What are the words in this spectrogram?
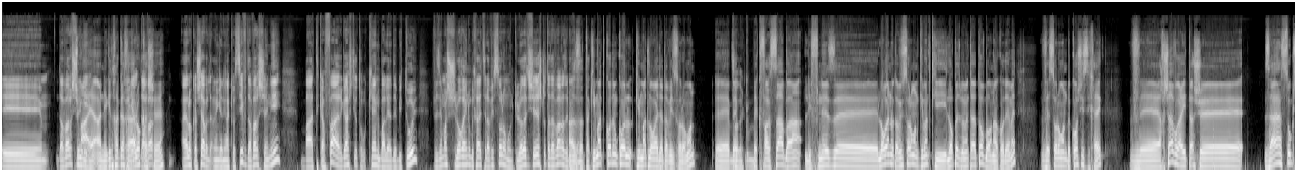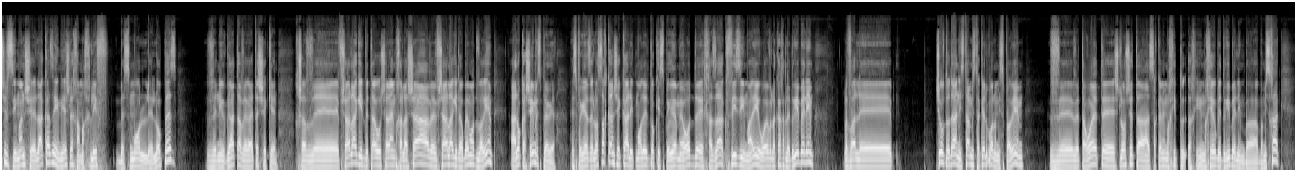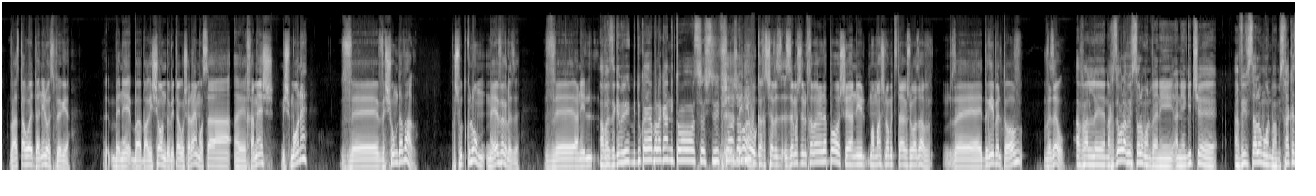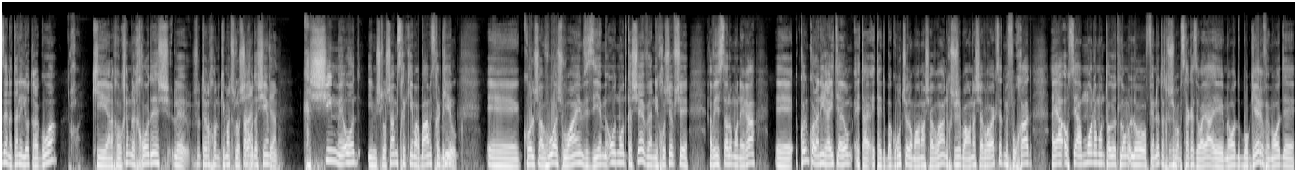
אה, דבר שני, שמע, אני אגיד לך ככה, היה לו דבר- קשה. היה לו קשה, אבל רגע, אני רק אוסיף, דבר שני, בהתקפה הרגשתי אותו כן בא לידי ביטוי, וזה משהו שלא ראינו בכלל אצל אביב סולומון, כי לא ידעתי שיש לו את הדבר הזה אז בכלל. אתה כמעט, קודם כל, כמעט לא ראית את אביב סולומון. אה, צודק. בכפר סבא, לפני זה, לא ראינו את אביב סולומון כמעט, כי לופז באמת היה טוב בעונה הקודמת, וסולומון בקושי שיחק, ועכשיו ראית שזה היה סוג של סימן שאלה כזה, אם יש לך מחליף בשמאל ללופז, ונרגעת וראית שכן. עכשיו, אה, אפשר להגיד בית"ר ירושלים חלשה, ואפשר להגיד הרבה מאוד דברים, היה לו קשה עם אספריה. אספריה זה לא שחקן שקל להתמודד איתו, כי אספריה מאוד אה, חזק, פיזי, מהיר, אוהב לקחת לדריבלים, אבל אה, שוב, אתה יודע, אני סתם מסתכל פה על המספרים, ו- ואתה רואה את שלושת השחקנים הכי, הכי, עם הכי הרבה דריבלים במשחק, ואז אתה רואה את דנילו אספריה. בין- ב- בראשון בבית"ר ירושלים הוא אה, חמש משמונה, ו- ושום דבר. פשוט כלום מעבר לזה. ואני... אבל זה גם בדיוק היה בלאגן איתו סביב שעה שעברה. בדיוק, עכשיו זה מה שזה מתחבר לי לפה, שאני ממש לא מצטער שהוא עזב. זה דריבל טוב, וזהו. אבל אה, נחזור לאביב סולומון, ואני אני אגיד שאביב סולומון במשחק הזה נתן לי להיות רגוע, נכון. כי אנחנו הולכים לחודש, ל- יותר נכון, כמעט שלושה חודשיים, חודשים כן, קשים מאוד, עם שלושה משחקים, ארבעה משחקים. בדיוק. אה, כל שבוע, שבועיים, וזה יהיה מאוד מאוד קשה, ואני חושב שאביב סלומון הראה. אה, קודם כל, אני ראיתי היום את, ה, את ההתבגרות שלו מהעונה שעברה, אני חושב שבעונה שעברה הוא היה קצת מפוחד, היה עושה המון המון טעויות לא, לא אופייניות, אני חושב שבמשחק הזה הוא היה אה, מאוד בוגר ומאוד אה,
